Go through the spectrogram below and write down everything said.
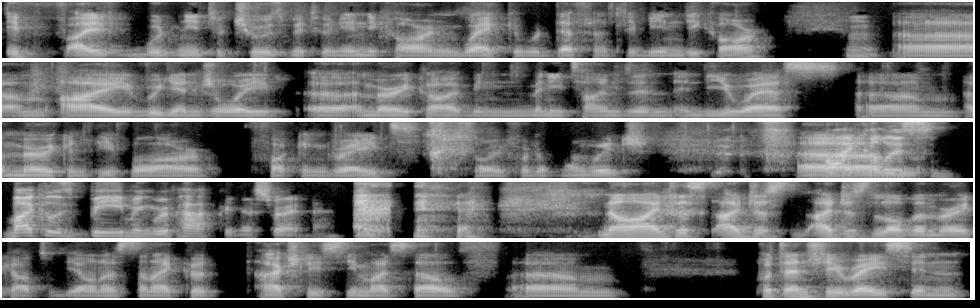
if I would need to choose between IndyCar and WEC, it would definitely be IndyCar. Hmm. Um, I really enjoy uh, America. I've been many times in, in the US. Um, American people are fucking great. Sorry for the language. Michael um, is Michael is beaming with happiness right now. no, I just I just I just love America to be honest, and I could actually see myself um, potentially racing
